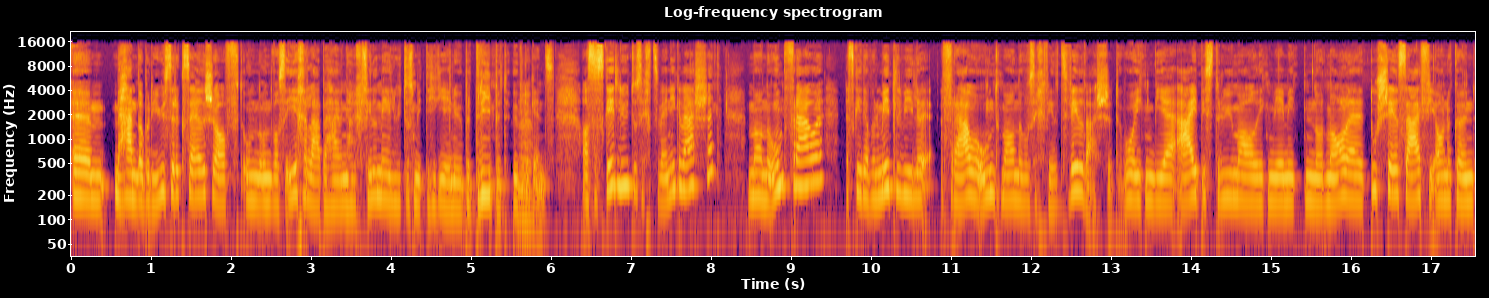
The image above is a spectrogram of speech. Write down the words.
Ähm, wir haben aber in unserer Gesellschaft und, und was ich erlebe, haben eigentlich viel mehr Leute, die mit der Hygiene übertreiben, übrigens. Ja. Also es gibt Leute, die sich zu wenig waschen, Männer und Frauen. Es gibt aber mittlerweile Frauen und Männer, die sich viel zu viel waschen, die irgendwie ein bis dreimal irgendwie mit einem normalen Duschgel-Seife angehen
